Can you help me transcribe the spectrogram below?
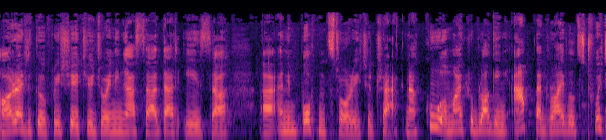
All right, Ritu, appreciate you joining us. Uh, that is uh, uh, an important story to track. Now, Koo, a microblogging app that rivals Twitter.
